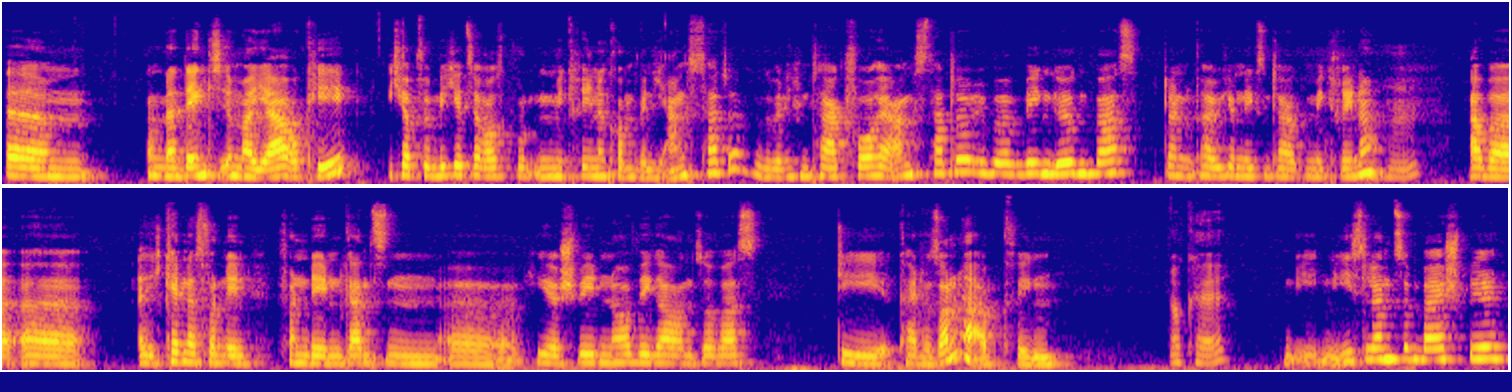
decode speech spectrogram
Ähm, und dann denke ich immer, ja, okay. Ich habe für mich jetzt herausgefunden, Migräne kommt, wenn ich Angst hatte. Also wenn ich einen Tag vorher Angst hatte über, wegen irgendwas, dann habe ich am nächsten Tag Migräne. Mhm. Aber äh, also ich kenne das von den, von den ganzen äh, hier Schweden, Norweger und sowas, die keine Sonne abkriegen. Okay. In, in Island zum Beispiel.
